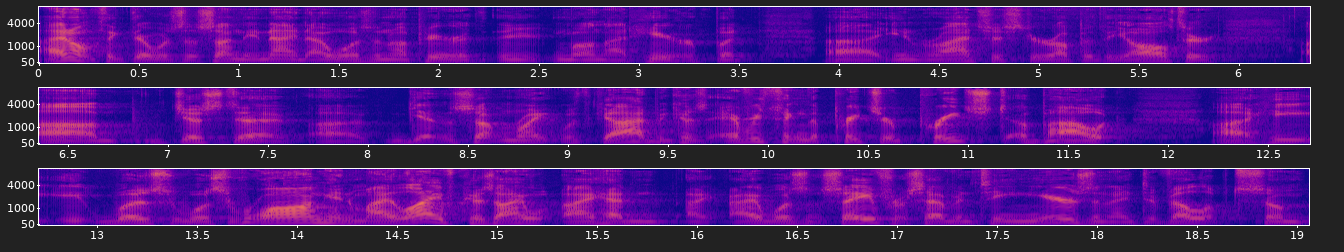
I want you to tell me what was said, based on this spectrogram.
I don't think there was a Sunday night. I wasn't up here, at the, well, not here, but uh, in Rochester up at the altar, uh, just uh, uh, getting something right with God because everything the preacher preached about. Uh, he was was wrong in my life because I I hadn't I, I wasn't saved for 17 years and I developed some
